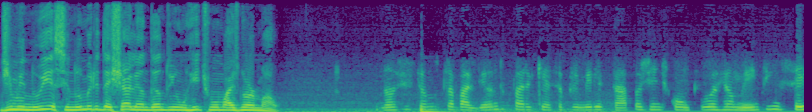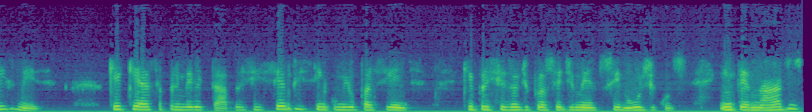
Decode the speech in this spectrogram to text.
diminuir esse número e deixar ele andando em um ritmo mais normal? Nós estamos trabalhando para que essa primeira etapa a gente conclua realmente em seis meses. O que, que é essa primeira etapa? Esses 105 mil pacientes que precisam de procedimentos cirúrgicos internados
